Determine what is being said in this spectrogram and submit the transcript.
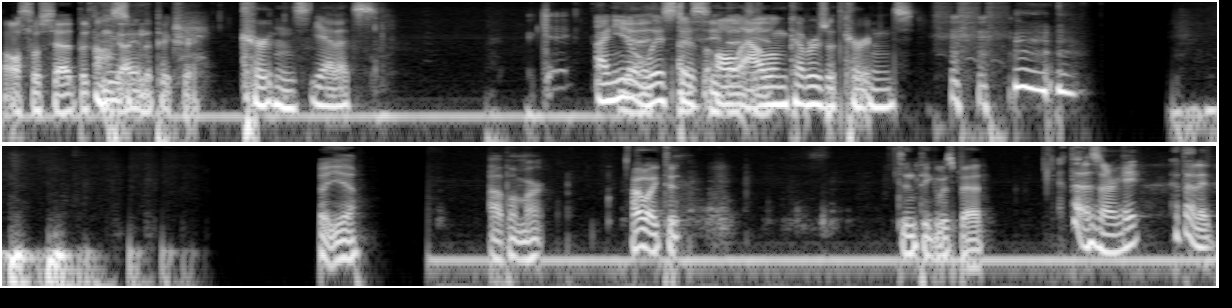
Also sad looking Also- guy in the picture. curtains. Yeah, that's. Okay. I need Yeah, a list I of all that, yeah. album covers with curtains. But yeah, album art. I liked it. Didn't think it was bad. I thought it was all right. I thought it,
